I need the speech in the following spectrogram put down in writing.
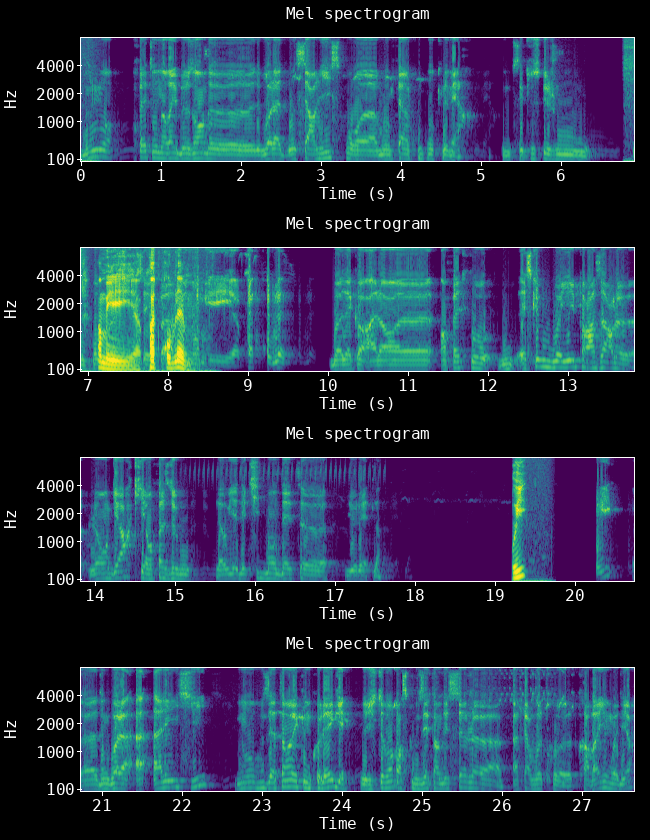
nous en fait on aurait besoin de, de- voilà de vos services pour euh, monter un coup contre le maire. Donc c'est tout ce que je vous. vous Non, mais propose, y si a vous savez pas de problème. vraiment- mais a pas de problème. Bah d'accord. Alors euh, en fait faut. Est-ce que vous voyez par hasard le, le hangar qui est en face de vous, là où il y a des petites bandettes euh, violettes là? Oui. Oui. Euh, donc voilà, allez ici. Nous on vous attend avec mon collègue, justement parce que vous êtes un des seuls euh, à faire votre euh, travail, on va dire.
